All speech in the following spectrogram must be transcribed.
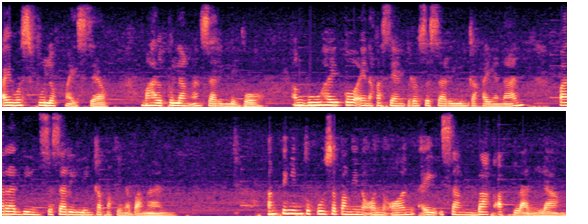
I was full of myself. Mahal ko lang ang sarili ko. Ang buhay ko ay nakasentro sa sariling kakayanan para din sa sariling kapakinabangan. Ang tingin ko po sa Panginoon noon ay isang backup plan lang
